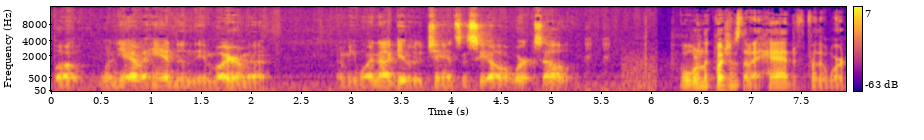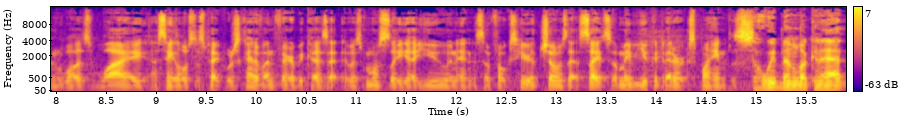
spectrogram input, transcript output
But when you have a hand in the environment, I mean, why not give it a chance and see how it works out? Well, one of the questions that I had for the warden was why uh, St. Louis was picked, which is kind of unfair because it was mostly uh, you and, and, some folks here that chose that site. So maybe you could better explain. So we've been looking at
